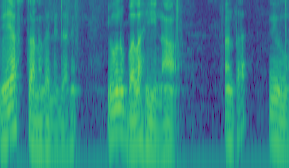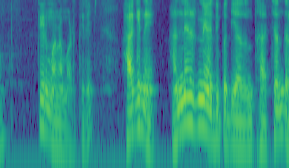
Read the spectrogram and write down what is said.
ವ್ಯಯಸ್ಥಾನದಲ್ಲಿದ್ದಾನೆ. ಇವನು ಬಲಹೀನ ಅಂತ ನೀವು ತೀರ್ಮಾನ ಮಾಡ್ತೀರಿ. ಹಾಗೆಯೇ ಹನ್ನೆರಡನೇ ಅಧಿಪತಿಯಾದಂತಹ ಚಂದ್ರ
